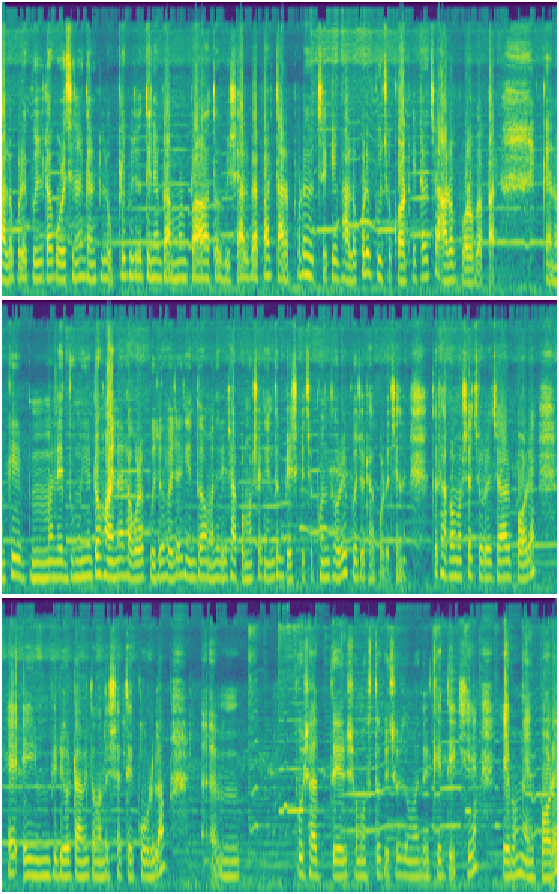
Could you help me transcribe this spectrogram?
ভালো করে পুজোটা করেছিলেন কারণ কি লক্ষ্মী পুজোর দিনে ব্রাহ্মণ পাওয়া তো বিশাল ব্যাপার। তারপরে হচ্ছে কি ভালো করে পুজো করে, এটা হচ্ছে আরও বড় ব্যাপার। কেন কি মানে দু মিনিটও হয় না ঠাকুরের পুজো হয়ে যায়, কিন্তু আমাদের এই ঠাকুরমশাই কিন্তু বেশ কিছুক্ষণ ধরে পুজোটা করেছিলেন। তো ঠাকুরমশাই চলে যাওয়ার পরে এই ভিডিওটা আমি তোমাদের সাথে করলাম। প্রসাদের সমস্ত কিছু তোমাদেরকে দেখিয়ে এবং এরপরে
